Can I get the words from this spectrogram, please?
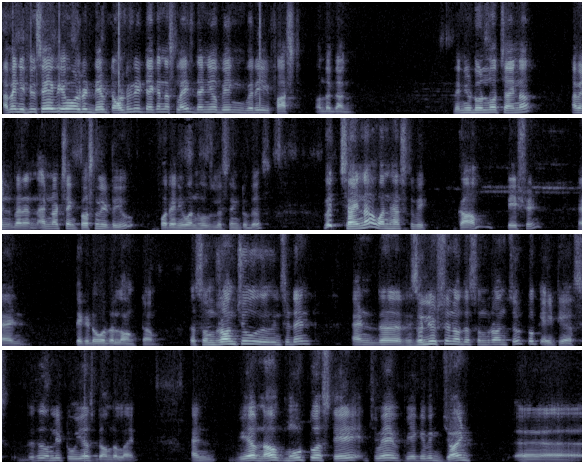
I mean, if you say we already they've already taken a slice, then you're being very fast on the gun. Then you don't know China. I mean, when I'm not saying personally to you, for anyone who's listening to this, with China, one has to be calm, patient, and take it over the long term. The Sumdorong Chu incident and the resolution of the Sumdorong Chu took eight years. This is only two years down the line, and we have now moved to a stage where we are giving joint uh,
